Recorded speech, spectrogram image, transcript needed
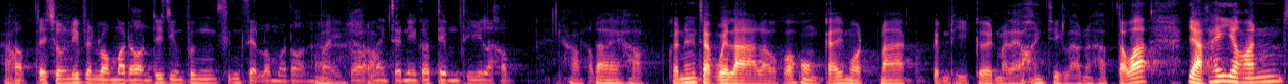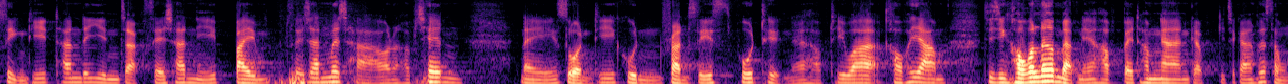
ครับครับแต่ช่วงนี้เป็นรอมฎอนที่จริงเพิ่งเพิ่งเสร็จรอมฎอนไปอ่าก็ครับหลังจากนี้ก็เต็มที่แล้วครับ ครับครับได้ครับก็เนื่องจากเวลาเราก็คงใกล้หมดมากเต็มทีเกินมาแล้วจริงๆแล้วนะครับ แต่ว่าอยากให้ย้อนสิ่งที่ท่านได้ยินจากเซสชันนี้ไปเซสชันเมื่อเช้านะครับ เช่น ในส่วนที่คุณฟรานซิสพูดถึงนะครับ ที่ว่าเขาพยายามจริงๆเขาก็เริ่มแบบนี้ครับไปทำงานกับกิจการเพื่อสัง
